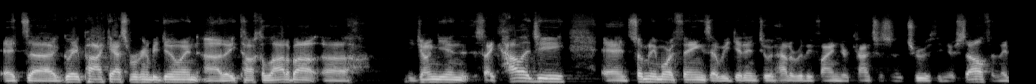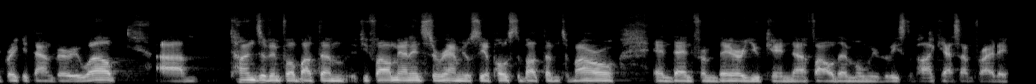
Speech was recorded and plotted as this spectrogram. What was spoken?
It's a great podcast we're going to be doing. Uh, they talk a lot about uh, Jungian psychology and so many more things that we get into and how to really find your consciousness and truth in yourself. And they break it down very well. Um, tons of info about them. If you follow me on Instagram, you'll see a post about them tomorrow. And then from there, you can uh, follow them when we release the podcast on Friday.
